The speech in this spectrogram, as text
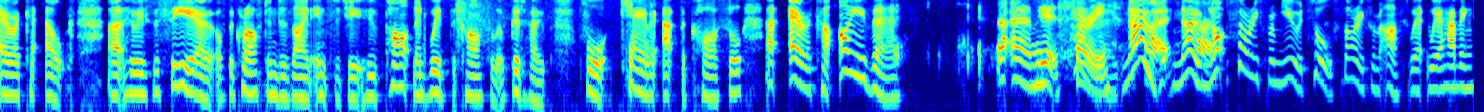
Erica Elk, uh, who is the CEO of the Craft and Design Institute, who've partnered with the Castle of Good Hope for Care at the Castle. Uh, Erica, are you there? I am, yes. Sorry. Hello. No, Hi. d- no, Hi. not sorry from you at all. Sorry from us. We're, we're having,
